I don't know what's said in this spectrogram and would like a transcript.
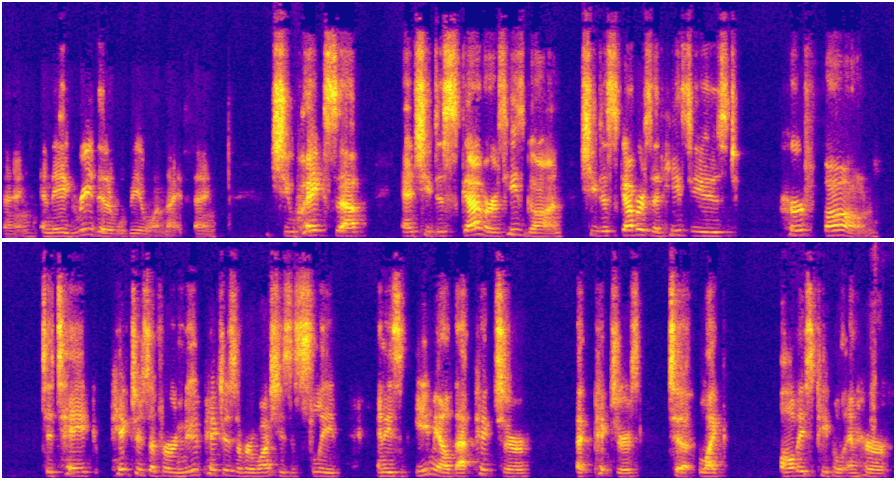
thing, and they agreed that it will be a one night thing. She wakes up and she discovers he's gone. She discovers that he's used her phone to take pictures of her, nude pictures of her while she's asleep, and he's emailed that picture, uh, pictures to like all these people in her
